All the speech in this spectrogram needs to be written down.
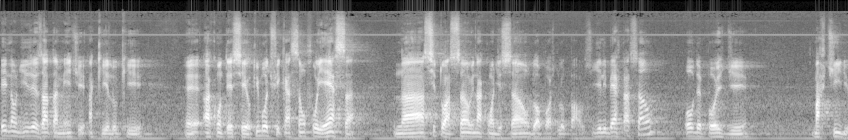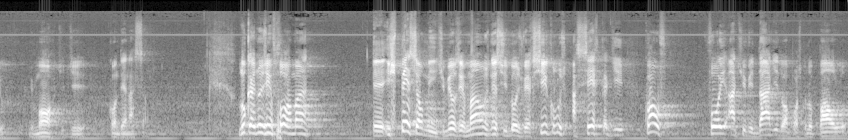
ele não diz exatamente aquilo que é, aconteceu. Que modificação foi essa na situação e na condição do apóstolo Paulo? De libertação ou depois de martírio, de morte, de condenação. Lucas nos informa, eh, especialmente, meus irmãos, nesses dois versículos, acerca de qual foi a atividade do apóstolo Paulo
